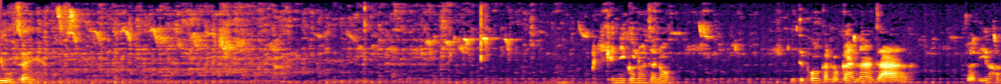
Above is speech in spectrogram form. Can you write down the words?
อยู่ใส่ ค่นี้ก็นอกจากเนาะเราจะพอกันโอกาสหน้าจ้า สวัสดีค่ะ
